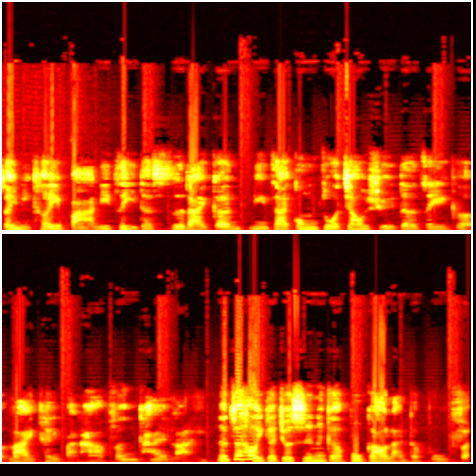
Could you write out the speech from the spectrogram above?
所以你可以把你自己的私赖跟你在工作教学的这一个赖可以把它分开来。那最后一个就是那个布告栏的部分，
